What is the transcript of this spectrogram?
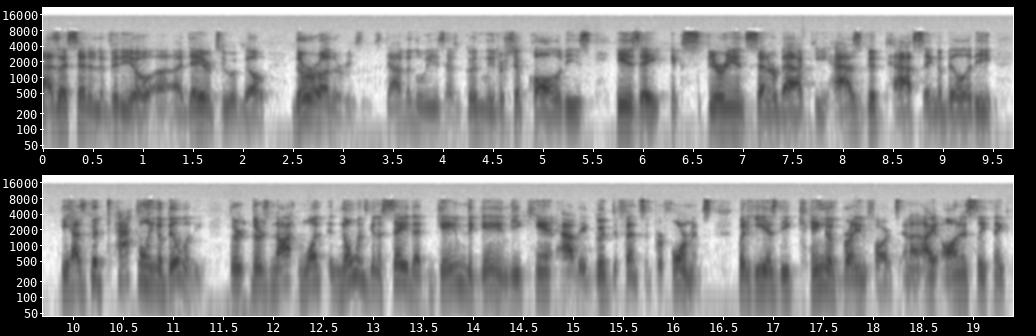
As I said in a video a, a day or two ago, there are other reasons. David Luiz has good leadership qualities. He is a experienced center back. He has good passing ability. He has good tackling ability. There, there's not one. No one's going to say that game to game he can't have a good defensive performance, but he is the king of brain farts. And I honestly think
